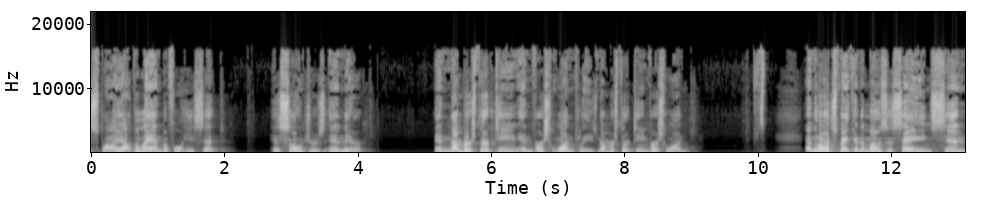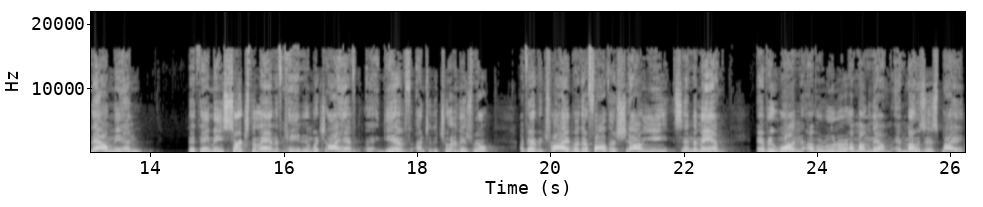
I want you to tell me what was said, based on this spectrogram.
spy out the land before he sent his soldiers in there. In Numbers 13 in verse 1, please. Numbers 13, verse 1. And the Lord spake unto Moses, saying, Send thou men that they may search the land of Canaan, which I have uh, give unto the children of Israel. Of every tribe of their fathers shall ye send a man, every one of a ruler among them. And Moses, by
